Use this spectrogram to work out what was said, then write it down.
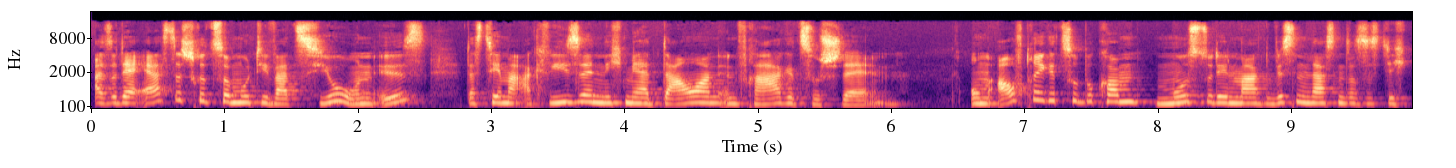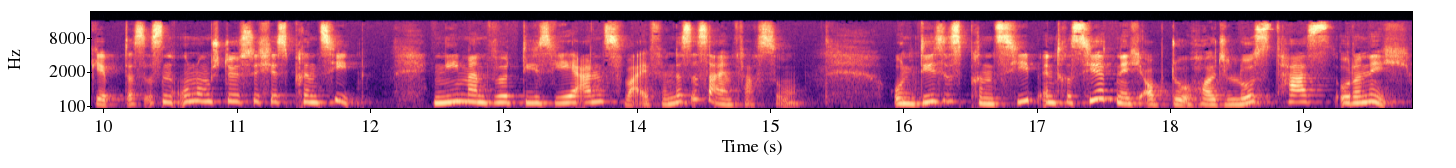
Also der erste Schritt zur Motivation ist, das Thema Akquise nicht mehr dauernd in Frage zu stellen. Um Aufträge zu bekommen, musst du den Markt wissen lassen, dass es dich gibt. Das ist ein unumstößliches Prinzip. Niemand wird dies je anzweifeln. Das ist einfach so. Und dieses Prinzip interessiert nicht, ob du heute Lust hast oder nicht.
